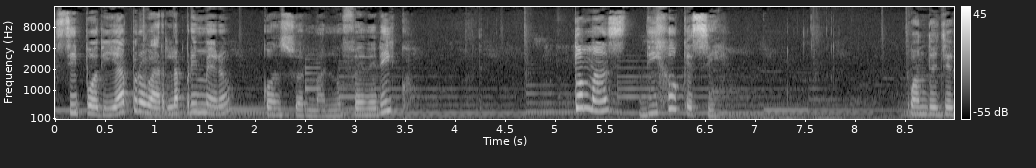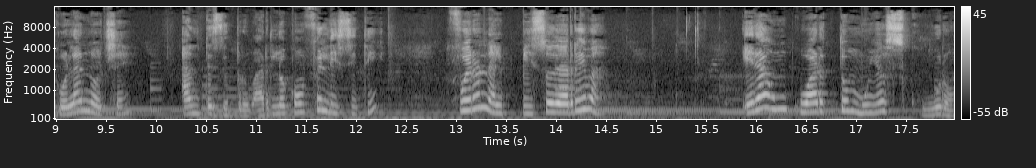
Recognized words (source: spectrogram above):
si podía probarla primero con su hermano Federico. Tomás dijo que sí. Cuando llegó la noche, antes de probarlo con Felicity, fueron al piso de arriba era un cuarto muy oscuro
